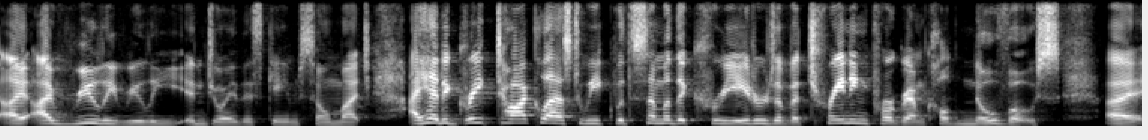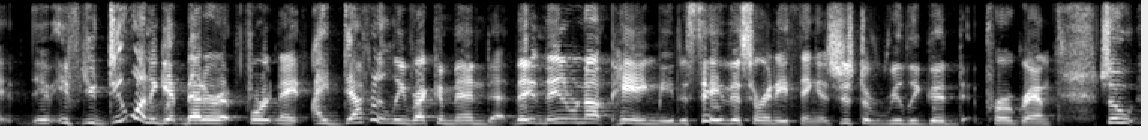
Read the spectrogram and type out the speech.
I I really really enjoy this game so much. I had a great talk last week with some of the creators of a training program called Novos. Uh, if you do want to get better at Fortnite, I definitely recommend it. They, they are not paying me to say say this or anything. It's just a really good program. So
